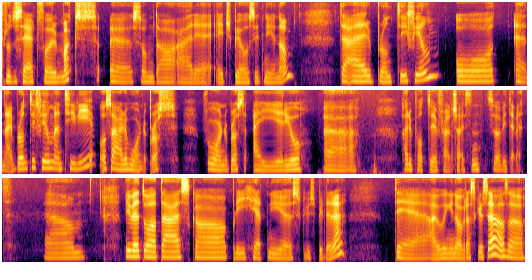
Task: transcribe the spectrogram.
produsert for Max, eh, som da er HBO sitt nye navn. Det er Bronte Film og Nei, Bronty Film and TV, og så er det Warner Bros. For Warner Bros eier jo eh, Harry Potter-franchisen, så vidt jeg vet. Um, vi vet òg at det skal bli helt nye skuespillere. Det er jo ingen overraskelse. Altså,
